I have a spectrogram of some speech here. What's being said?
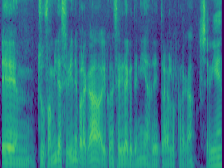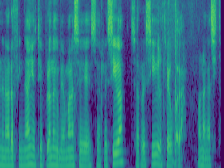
Eh, ¿Tu familia se viene para acá eh, con esa idea que tenías de traerlos para acá? Se vienen ahora a fin de año, estoy esperando que mi hermana se, se reciba, se recibe y los traigo para acá, a una casita.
